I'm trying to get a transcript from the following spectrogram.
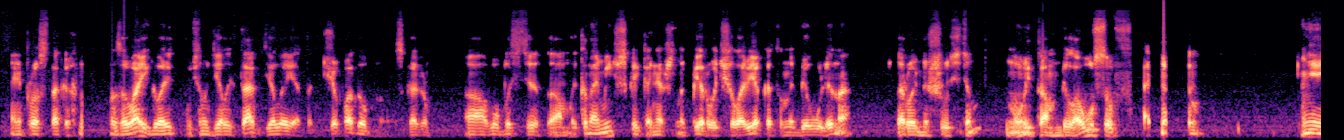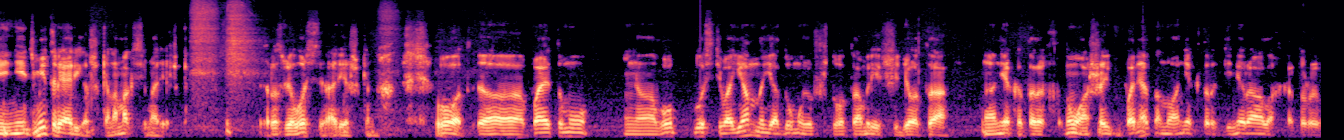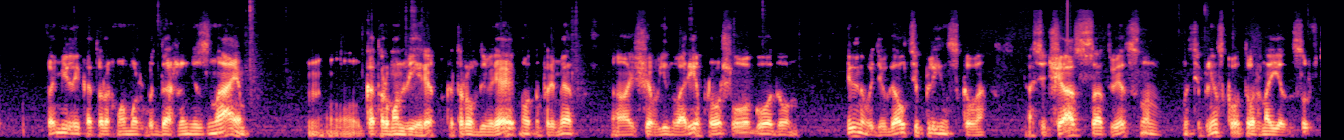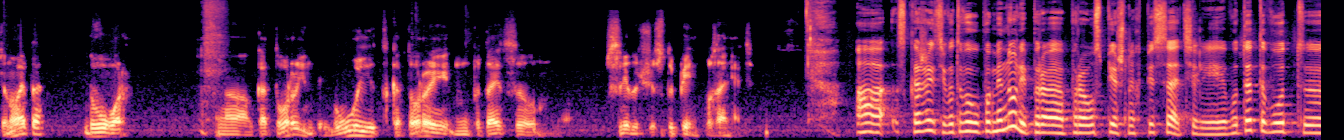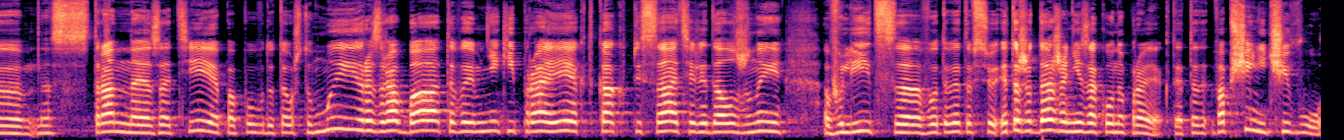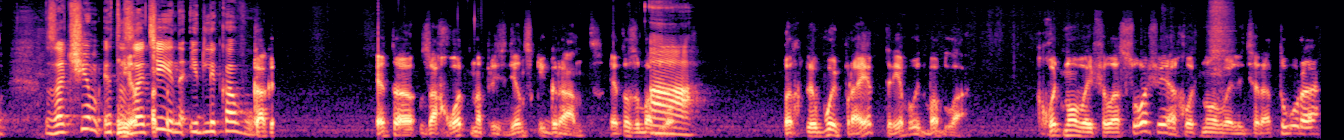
они просто так их называют и говорит Путину делай так, делай это. Ничего подобного, скажем. А в области там, экономической, конечно, первый человек – это Набиулина, второй Мишустин, ну и там Белоусов, не, не Дмитрий Орешкин, а Максим Орешкин. Развелось Орешкин. Вот, э, поэтому в области военной, я думаю, что там речь идет о, о некоторых, ну, о Шейку понятно, но о некоторых генералах, которые, фамилии которых мы, может быть, даже не знаем, которым он верит, которым он доверяет. Ну, вот, например, э, еще в январе прошлого года он сильно выдвигал Теплинского. А сейчас, соответственно, на Теплинского тоже наедут. Слушайте, ну это двор, э, который интригует, который пытается следующую ступеньку занять. А скажите, вот вы упомянули про, про успешных писателей. Вот это вот э, странная затея по поводу того, что мы разрабатываем некий проект, как писатели должны влиться, вот это все. Это же даже не законопроект, это вообще ничего. Зачем это Нет, затеяно и для кого? Как? Это заход на президентский грант. Это за бабло. А. Любой проект требует бабла хоть новая философия, хоть новая литература,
